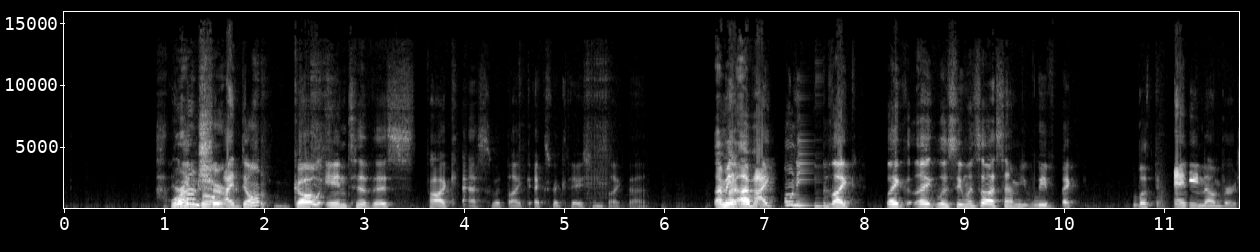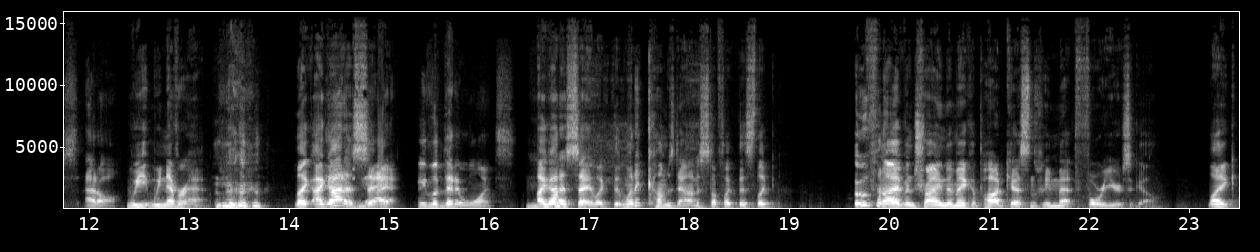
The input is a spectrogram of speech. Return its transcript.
We're know, unsure. I don't go into this podcast with like expectations like that. I mean, I, I've, I don't even like like like Lucy. When's the last time we've like looked at any numbers at all? we we never have. Like I gotta Yeah, say, I, we looked at it once. I gotta say, like the, when it comes down to stuff like this, like Oof and I have been trying to make a podcast since we met four years ago. Like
